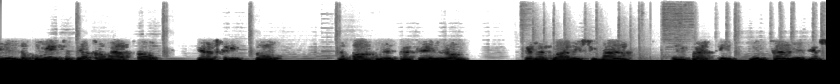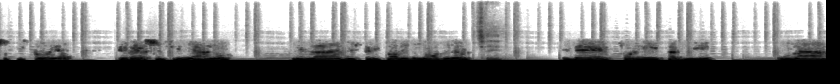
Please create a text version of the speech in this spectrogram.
nel documento che ho trovato era scritto la porta del fratello per la quale si va nelle parti montane verso Pistoia e verso il Frignano nella, nel territorio di Modena sì. ed è fornita di una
